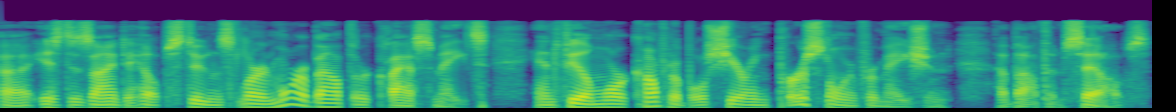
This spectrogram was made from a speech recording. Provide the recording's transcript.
uh, is designed to help students learn more about their classmates and feel more comfortable sharing personal information about themselves.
